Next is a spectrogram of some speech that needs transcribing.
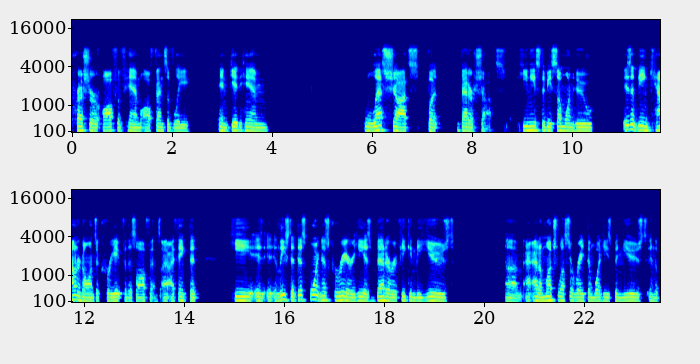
pressure off of him offensively and get him less shots but better shots. He needs to be someone who isn't being counted on to create for this offense. I, I think that he is at least at this point in his career, he is better if he can be used um, at a much lesser rate than what he's been used in the,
